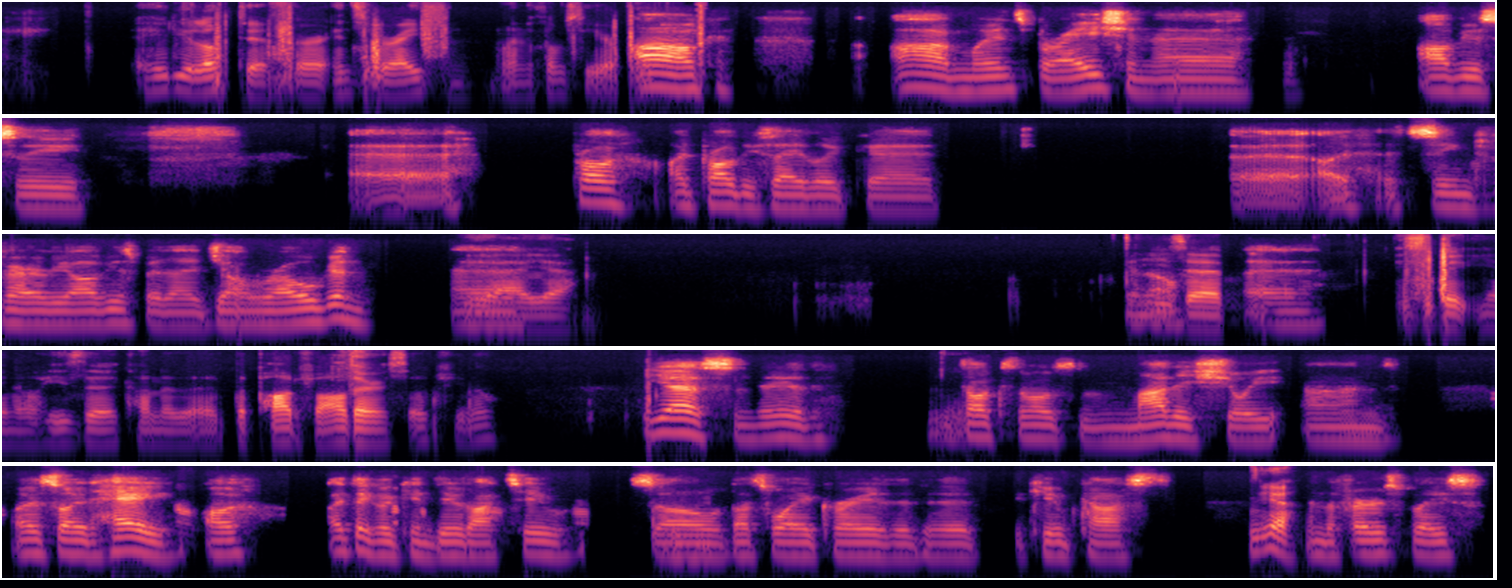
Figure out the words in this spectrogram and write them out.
Who do you look to for inspiration when it comes to your? Oh, okay. Ah, my inspiration. Uh, obviously, uh, probably I'd probably say like uh, uh, I, it seemed fairly obvious, but uh, Joe Rogan. Uh, yeah, yeah. you know, He's a uh, he's a big, you know, he's the kind of the, the pod father as such, you know. yes, indeed. He Yeah. talks the most maddest shit, and I decided, hey, I, I think I can do that too. So that's why I created the, the CubeCast Yeah, in the first place.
